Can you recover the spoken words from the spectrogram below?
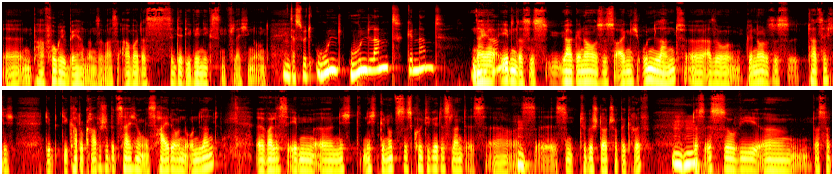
äh, ein paar Vogelbeeren und sowas. Aber das sind ja die wenigsten Flächen. Und das wird Un Unland genannt? Naja, eben, das ist, ja genau, es ist eigentlich Unland. Äh, also genau, das ist tatsächlich, die, die kartografische Bezeichnung ist Heide und Unland, äh, weil es eben nicht, nicht genutztes, kultiviertes Land ist. Es hm. ist ein typisch deutscher Begriff. Mhm. Das ist so wie, ähm, was hat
